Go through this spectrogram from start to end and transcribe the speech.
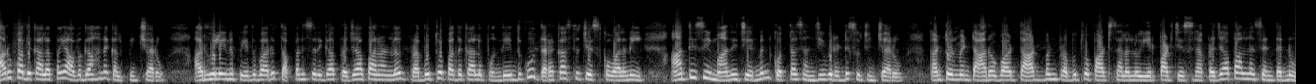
ఆరు పథకాలపై అవగాహన కల్పించారు. అర్హులైన పేదవారు తప్పనిసరిగా ప్రజాపాలనలో ప్రభుత్వ పథకాలు పొందేందుకు దరఖాస్తు చేసుకోవాలని ఆర్టీసీ మాజీ చైర్మన్ కొత్త సంజీవరెడ్డి సూచించారు. కంటోన్మెంట్ ఆరో తాడ్బన్ ప్రభుత్వ పాఠశాలలో ఏర్పాటు చేసిన ప్రజాపాలన సెంటర్ను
